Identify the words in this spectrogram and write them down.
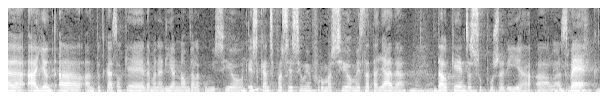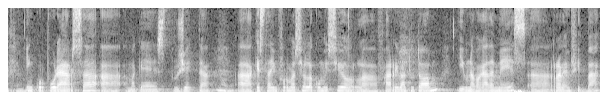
Eh, jo, eh, en tot cas, el que demanaria en nom de la comissió uh -huh. és que ens passéssiu informació més detallada del que ens suposaria a l'ESBEC incorporar-se a, aquest projecte. Eh, aquesta informació la comissió la fa arribar a tothom i una vegada més eh, rebem feedback.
